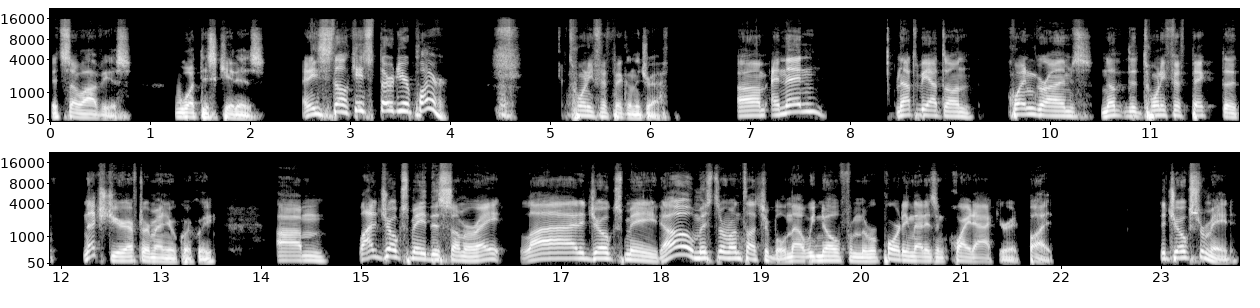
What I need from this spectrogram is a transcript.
It's so obvious what this kid is. And he's still he's a third year player. 25th pick in the draft. Um, and then, not to be outdone, Quentin Grimes, another, the 25th pick the next year after Immanuel Quickley. Um, a lot of jokes made this summer, right? A lot of jokes made. Oh, Mr. Untouchable. Now we know from the reporting that isn't quite accurate, but the jokes were made.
